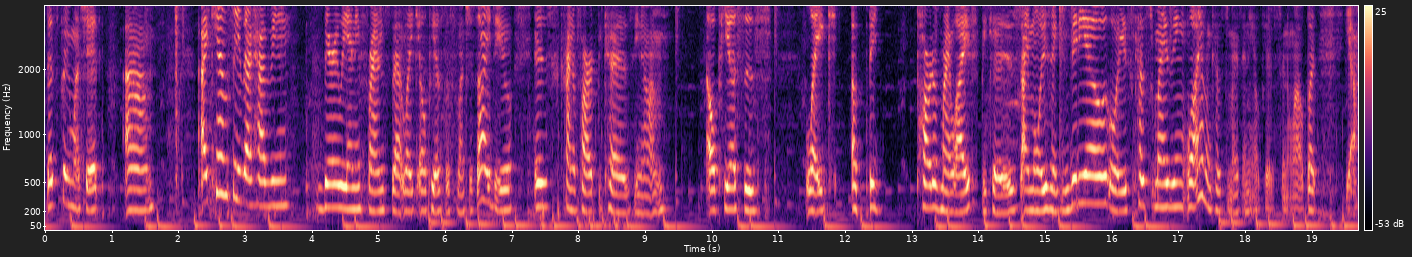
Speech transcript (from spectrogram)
that's pretty much it. Um, I can say that having barely any friends that like LPS as much as I do is kind of hard because, you know, I'm LPS is like a big part of my life because I'm always making videos, always customizing. Well, I haven't customized any LPS in a while, but yeah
